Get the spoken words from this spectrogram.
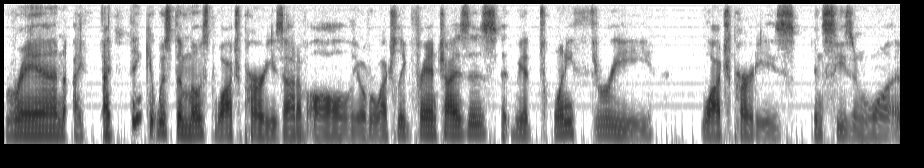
ran. I, I think it was the most watch parties out of all the Overwatch League franchises. We had 23 watch parties in season one.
